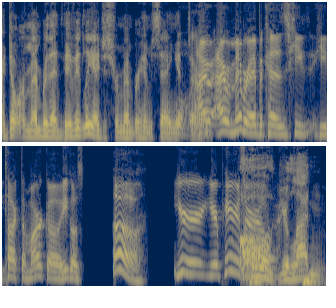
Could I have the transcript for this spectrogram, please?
I don't remember that vividly. I just remember him saying it to her. I, I remember it because he he talked to Marco. He goes, "Oh, Your your parents Oh, are you're Latin.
